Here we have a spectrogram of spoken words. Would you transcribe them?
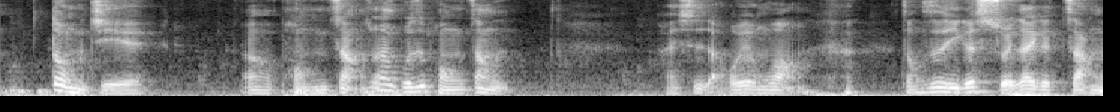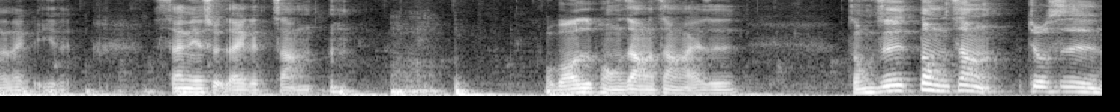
冻结，呃，膨胀，虽然不是膨胀的，还是啊，我有点忘了。总是一个水在一个脏的那个意思，三点水在一个脏，我不知道是膨胀的胀还是，总之冻胀就是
